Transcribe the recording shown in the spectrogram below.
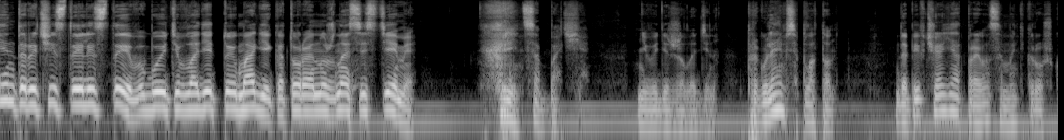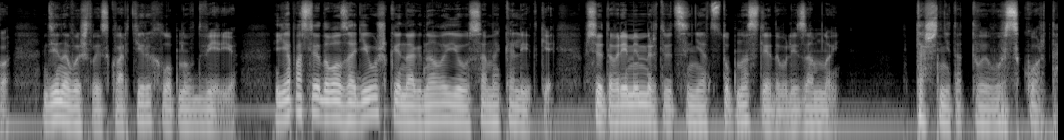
Интеры чистые листы, вы будете владеть той магией, которая нужна системе. Хрень собачья, не выдержала Дина. Прогуляемся, Платон. Допив чая, я отправился мыть кружку. Дина вышла из квартиры, хлопнув дверью. Я последовал за девушкой и нагнал ее у самой калитки. Все это время мертвецы неотступно следовали за мной. «Тошнит от твоего эскорта!»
